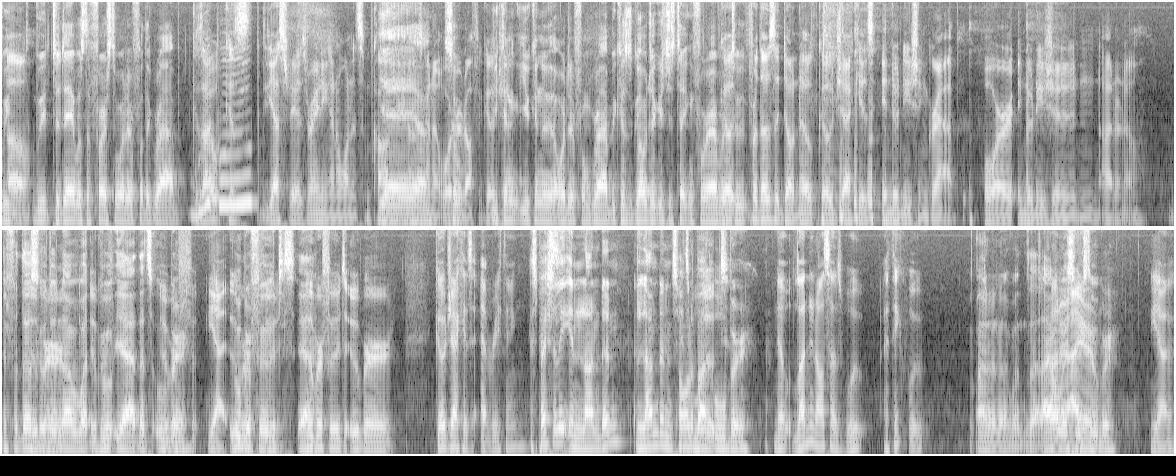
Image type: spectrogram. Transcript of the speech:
We, Oh. we today was the first order for the Grab Because I because yesterday it was raining and I wanted some coffee. and I was going to order So it off of Gojek. You can you can order from Grab because Gojek is just taking forever Go, to. for those that don't know, Gojek is Indonesian Grab or Indonesian, I don't know, for those who don't know what, Uber- yeah, that's Uber. Fu- yeah, Uber, Uber Foods. Foods, yeah. Uber Foods, Uber. Gojek is everything. Especially in London. In London, it's all It's about Woot. Uber. No, London also has Woot. I think Woot. I don't know what's that. I, I always know, I Uber. Yeah,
